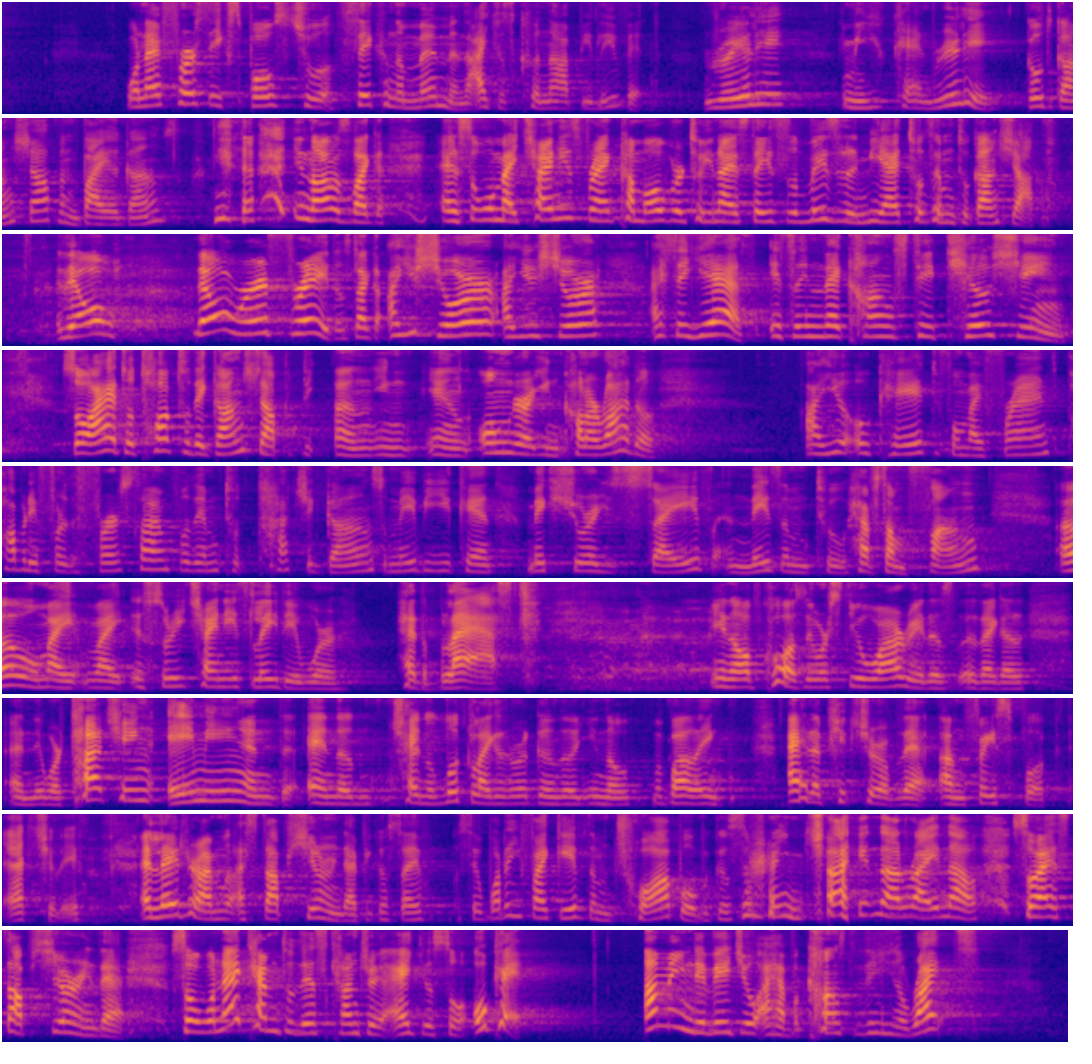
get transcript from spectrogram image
When I first exposed to Second Amendment, I just could not believe it. Really? I mean, you can really go to gun shop and buy a gun. you know, I was like, and so when my Chinese friend come over to United States to visit me, I took them to gun shop. And they all, they all were afraid. It's like, are you sure? Are you sure? I said, yes, it's in the Constitution. So I had to talk to the gun shop um, in, in owner in Colorado. Are you okay for my friends, probably for the first time for them to touch guns? Maybe you can make sure it's safe and need them to have some fun. Oh, my, my three Chinese ladies were, had a blast. you know, of course, they were still worried, like, uh, and they were touching, aiming, and, and uh, trying to look like they were going to, you know, but I had a picture of that on Facebook, actually. And later I'm, i stopped hearing that because I said, what if I gave them trouble because they're in China right now? So I stopped hearing that. So when I came to this country, I just thought, okay, I'm an individual, I have a constitutional right.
